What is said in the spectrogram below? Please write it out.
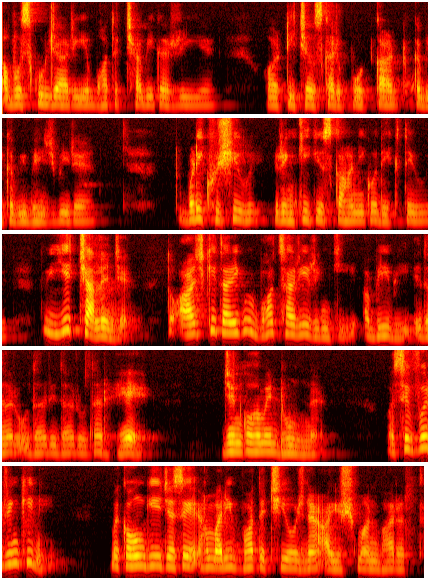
अब वो स्कूल जा रही है, बहुत अच्छा भी कर रही है और टीचर उसका रिपोर्ट कार्ड कभी कभी भेज भी रहे हैं। तो बड़ी खुशी हुई रिंकी की उस कहानी को देखते हुए। तो ये चैलेंज है। तो आज की तारीख में बहुत सारी रिंकी अभी भी इधर, उधर इधर, उधर है, जिनको हमें ढूंढना है। और सिर्फ़ वो रिंकी नहीं, मैं कहूँगी जैसे हमारी बहुत अच्छी योजना है, आयुष्मान भारत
